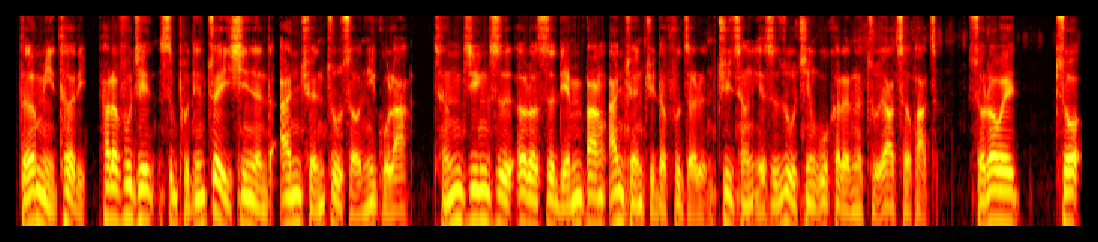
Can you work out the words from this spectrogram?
德米特里。他的父亲是普丁最信任的安全助手尼古拉，曾经是俄罗斯联邦安全局的负责人，据称也是入侵乌克兰的主要策划者。索洛维说，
